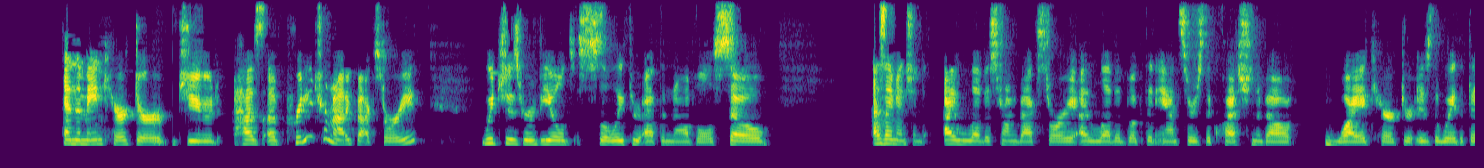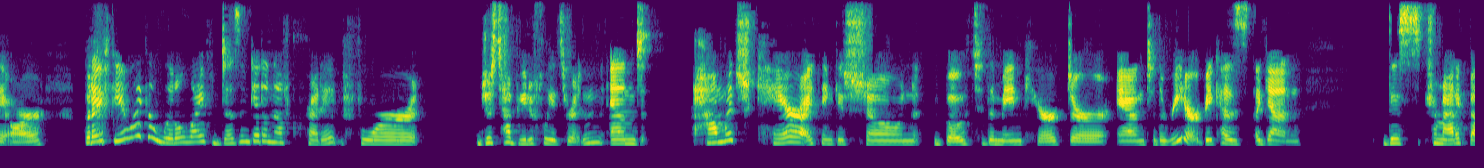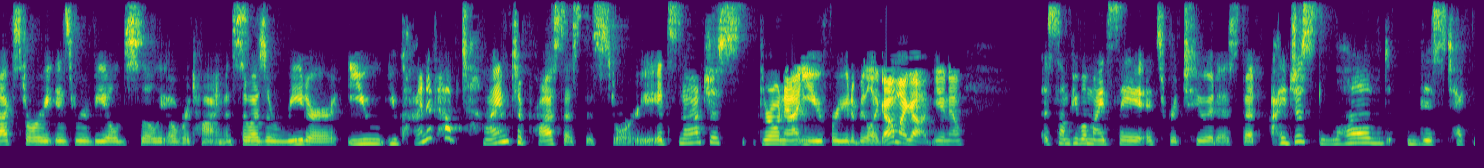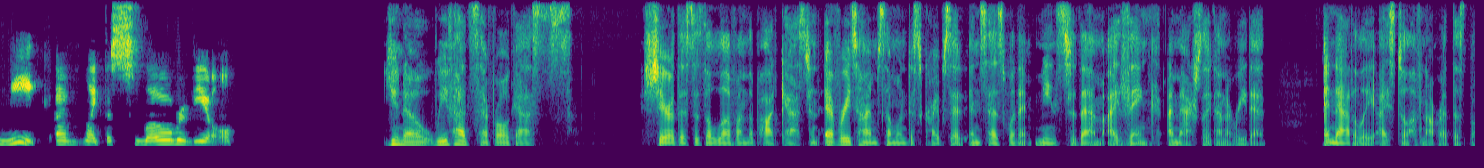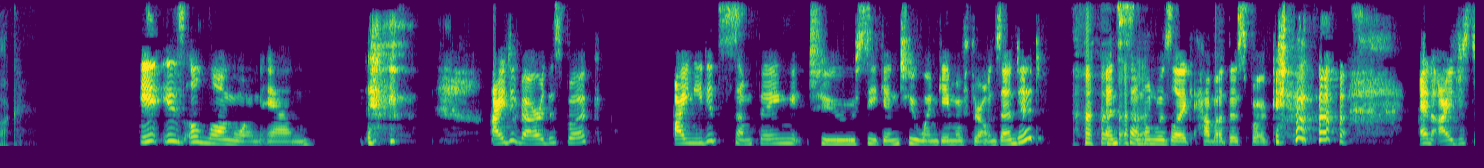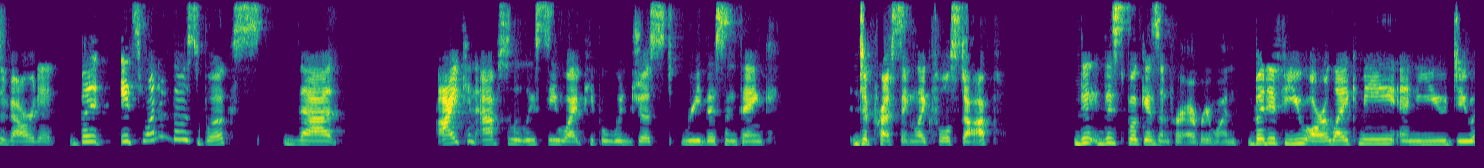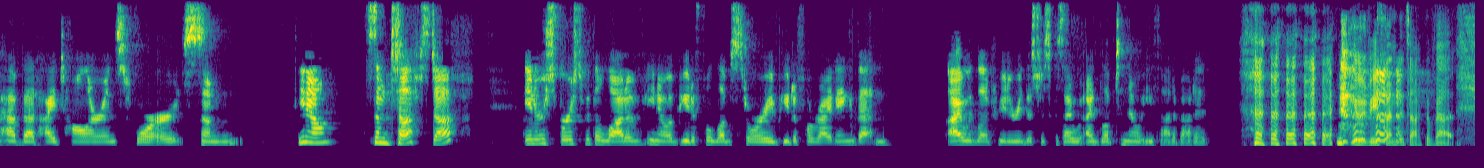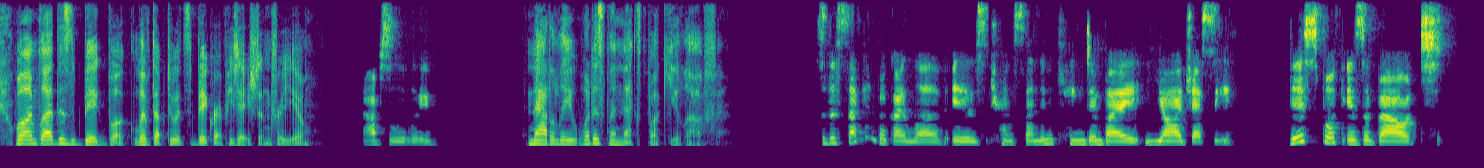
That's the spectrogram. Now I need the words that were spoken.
And the main character, Jude, has a pretty traumatic backstory, which is revealed slowly throughout the novel. So, as I mentioned, I love a strong backstory. I love a book that answers the question about why a character is the way that they are. But I feel like A Little Life doesn't get enough credit for just how beautifully it's written. And how much care I think is shown both to the main character and to the reader because again this traumatic backstory is revealed slowly over time and so as a reader you you kind of have time to process this story it's not just thrown at you for you to be like oh my god you know some people might say it's gratuitous but i just loved this technique of like the slow reveal you know we've had several guests share this as a love on the podcast. And every time someone describes it and says what it means to them, I think I'm actually going to read it. And Natalie, I still have not read this book. It is a long one, Anne. I devoured this book. I needed something to seek into when Game of Thrones ended. and someone was like, How about this book? and I just devoured it. But it's one of those books that I can absolutely see why people would just read this and think depressing, like full stop. Th- this book isn't for everyone. But if you are like me and you do have that high tolerance for some, you know, some tough stuff interspersed with a lot of, you know, a beautiful love story, beautiful writing, then I would love for you to read this just because I'd love to know what you thought about it. it would be fun to talk about. Well, I'm glad this big book lived up to its big reputation for you. Absolutely. Natalie, what is the next book you love? So, the second book I love is Transcendent Kingdom by Yaa Gyasi. This book is about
